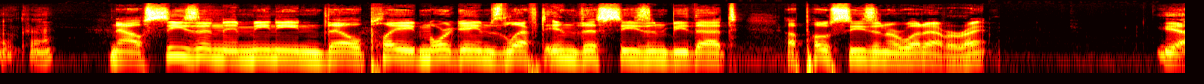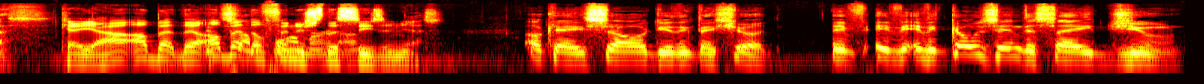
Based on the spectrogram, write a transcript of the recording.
Okay. Now, season meaning they'll play more games left in this season, be that a postseason or whatever, right? Yes. Okay. Yeah, I'll, bet they'll. I'll bet they'll finish this season. Yes. Okay. So, do you think they should? if if if it goes into say June.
